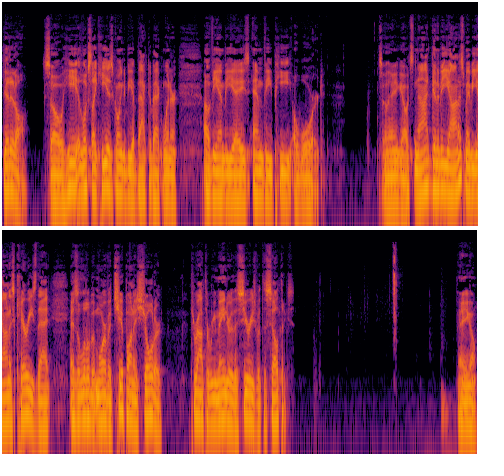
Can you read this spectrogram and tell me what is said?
Did it all. So he, it looks like he is going to be a back-to-back winner of the NBA's MVP award. So there you go. It's not going to be Giannis. Maybe Giannis carries that as a little bit more of a chip on his shoulder throughout the remainder of the series with the Celtics. There you go.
